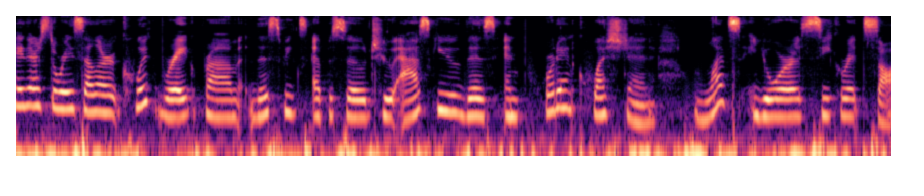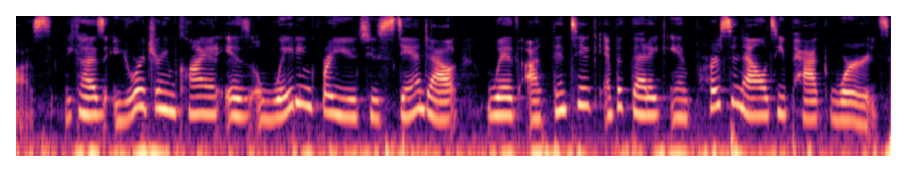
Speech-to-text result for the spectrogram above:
Hey there, story seller. Quick break from this week's episode to ask you this important question What's your secret sauce? Because your dream client is waiting for you to stand out with authentic, empathetic, and personality packed words.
